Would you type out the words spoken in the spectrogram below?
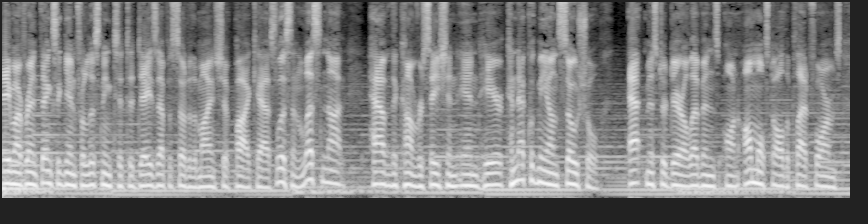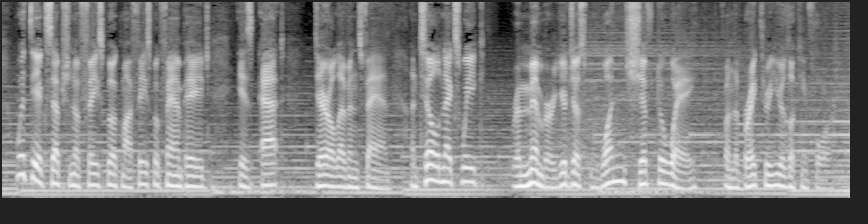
Hey, my friend, thanks again for listening to today's episode of the Mindshift Podcast. Listen, let's not have the conversation end here. Connect with me on social at Mr. Darrell Evans on almost all the platforms, with the exception of Facebook. My Facebook fan page is at Darrell Evans Fan. Until next week, remember you're just one shift away from the breakthrough you're looking for.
